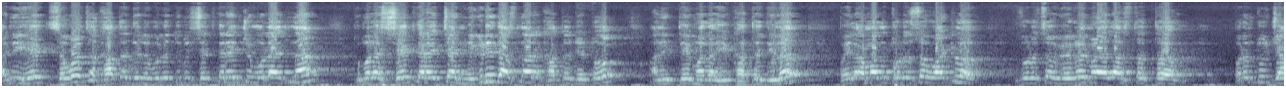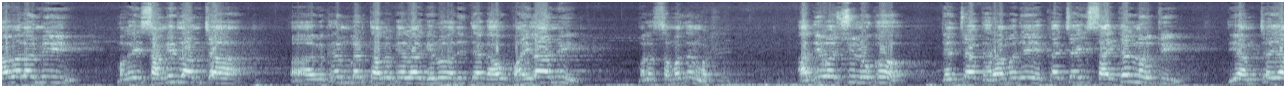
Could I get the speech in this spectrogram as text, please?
आणि हे जवळचं खातं दिलं. बोल तुम्ही शेतकऱ्यांची मुलं आहेत ना तुम्हाला शेतकऱ्याच्या निगडीत असणारं खातं देतो. आणि ते मला हे खातं दिलं. पहिलं आम्हाला थोडंसं वाटलं थोडंसं वेगळं मिळालं असतं तर. परंतु ज्या वेळेला मी मग हे सांगितलं आमच्या विक्रमगड तालुक्याला गेलो आणि त्या गाव पाहिला आम्ही मला समाधान वाटलं. आदिवासी लोक ज्यांच्या घरामध्ये एकाच्याही सायकल नव्हती ती आमच्या या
